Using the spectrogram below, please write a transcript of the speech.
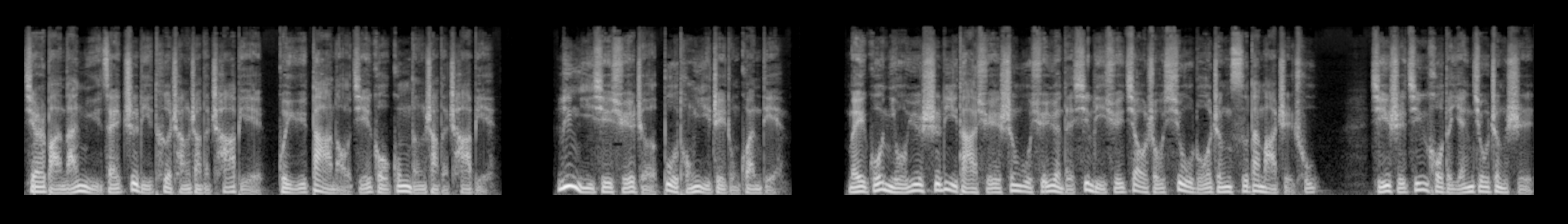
进而把男女在智力特长上的差别归于大脑结构功能上的差别。另一些学者不同意这种观点。美国纽约市立大学生物学院的心理学教授秀罗征斯丹玛指出，即使今后的研究证实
